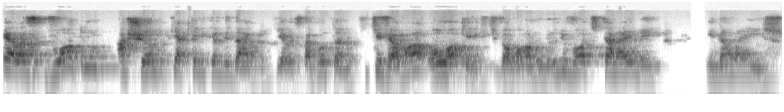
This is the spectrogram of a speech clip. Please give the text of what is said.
elas votam achando que aquele candidato que ela está votando, que tiver uma, ou aquele que tiver o maior número de votos, estará eleito. E não é isso.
